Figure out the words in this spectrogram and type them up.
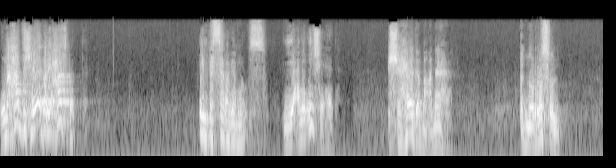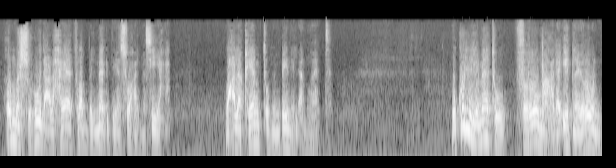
ومحدش هيقدر يحاسبك. انت السبب يا مرقص. يعني إيه شهادة؟ الشهادة معناها إن الرسل هم الشهود على حياة رب المجد يسوع المسيح وعلى قيامته من بين الأموات. وكل اللي ماتوا في روما على إيد نيرون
